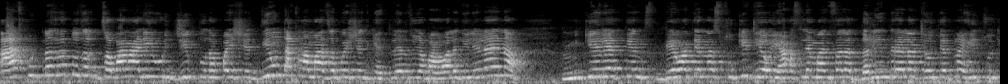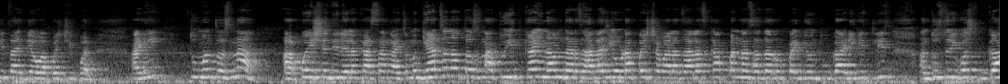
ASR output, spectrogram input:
आज कुठनं जर तुझं जबान आली एवढी जीप तुला पैसे देऊन टाक ना माझं पैसे घेतलेलं तुझ्या भावाला दिलेलं आहे ना. मी केले ते देवा त्यांना सुखी ठेव. ह्या असल्या माणसाला दलिंद्र्याला ठेवतात ना ही चुकीचं आहे देवापाशी पण. आणि तू म्हणतोस ना पैसे दिलेलं का सांगायचं? मग घ्यायचं नव्हतंस ना. तू इतका इनामदार झाला एवढा पैशावाला झालास का? पन्नास हजार रुपये घेऊन तू गाडी घेतलीस? आणि दुसरी गोष्ट गा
